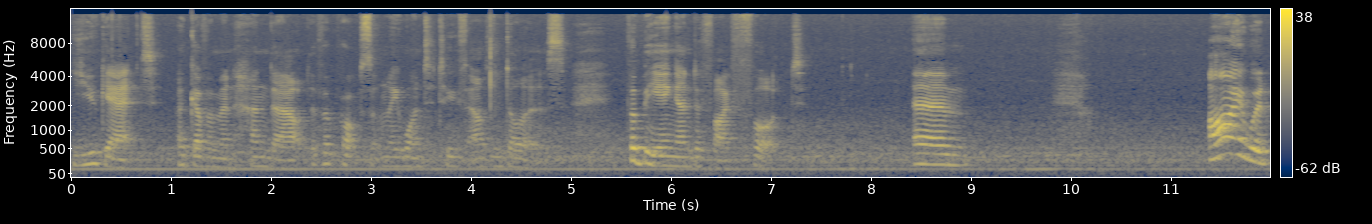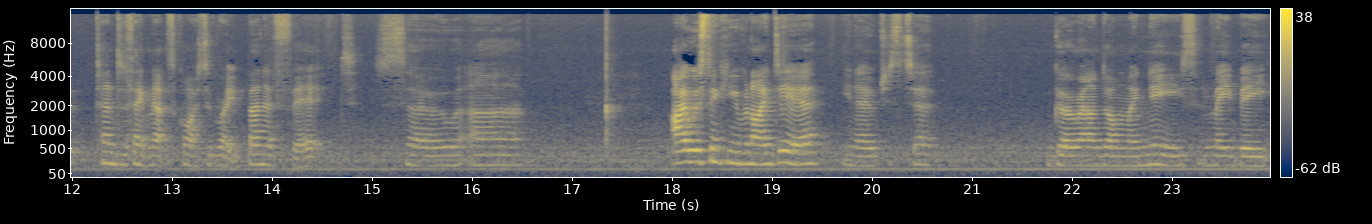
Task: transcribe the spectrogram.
you get a government handout of approximately one to two thousand dollars for being under five foot. Um, I would tend to think that's quite a great benefit. So. Uh, I was thinking of an idea, you know, just to go around on my knees and maybe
